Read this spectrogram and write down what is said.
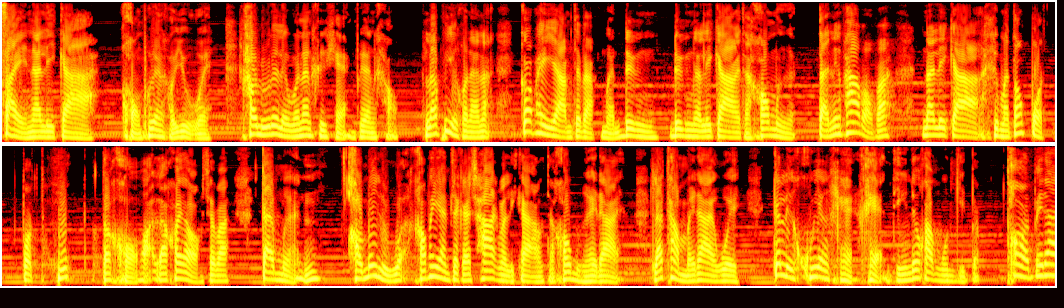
ใส่นาฬิกาของเพื่อนเขาอยู่เว้ยเขารู้ได้เลยว่านั่นคือแขนเพื่อนเขา แล้วผู้หญิงคนนั้นอะก็พยายามจะแบบเหมือนดึงดึงนาฬิกาจากข้อมือ แต่นึกภาพบอกว่านาฬิกาคือมันต้องปลดปลดฮุกตะขอแล้วค่อยออกใช่ปะแต่เหมือนเขาไม่รู้อะเขาพยายามจะกระชากนาฬิกาออกจากข้อมือให้ได้ และทำไม่ได้เว้ยก็เลยเคลื่องแขนแขนทิ้งด้วยความงุดหงิดแบบถอดไม่ได้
